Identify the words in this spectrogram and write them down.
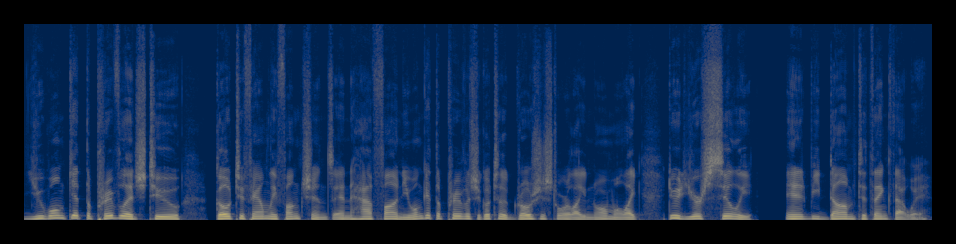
You won't get the privilege to go to family functions and have fun. You won't get the privilege to go to the grocery store like normal. Like, dude, you're silly. And it'd be dumb to think that way.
